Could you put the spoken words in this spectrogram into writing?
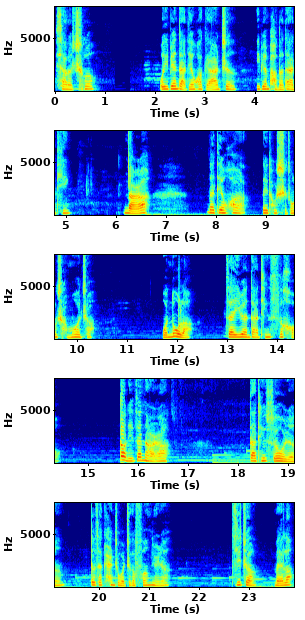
下了车。我一边打电话给阿正，一边跑到大厅。哪儿啊？那电话那头始终沉默着。我怒了，在医院大厅嘶吼：“到底在哪儿啊？”大厅所有人都在看着我这个疯女人。急诊没了。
